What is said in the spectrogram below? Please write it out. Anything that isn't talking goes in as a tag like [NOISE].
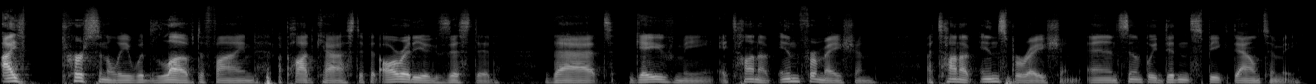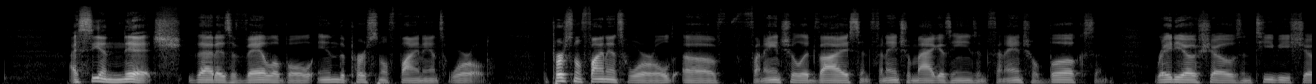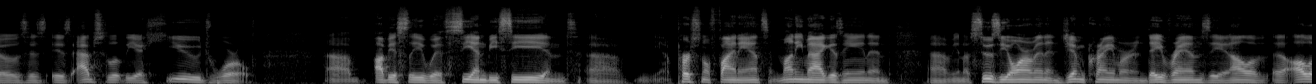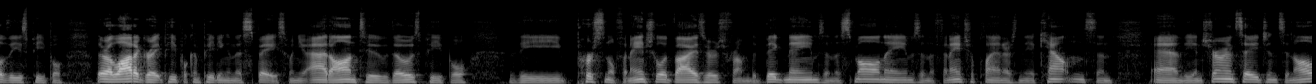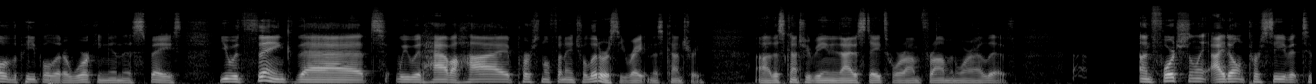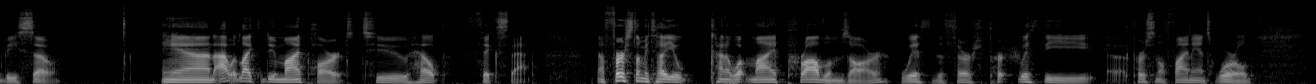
I personally would love to find a podcast, if it already existed, that gave me a ton of information, a ton of inspiration, and simply didn't speak down to me. I see a niche that is available in the personal finance world. The personal finance world of financial advice and financial magazines and financial books and radio shows and TV shows is, is absolutely a huge world. Uh, obviously, with CNBC and uh, you know, Personal Finance and Money Magazine and um, you know Suze Orman and Jim Cramer and Dave Ramsey and all of uh, all of these people, there are a lot of great people competing in this space. When you add on to those people the personal financial advisors from the big names and the small names and the financial planners and the accountants and and the insurance agents and all of the people that are working in this space you would think that we would have a high personal financial literacy rate in this country. Uh, this country being the united states where i'm from and where i live. Unfortunately i don't perceive it to be so. And i would like to do my part to help fix that. Now first let me tell you kind of what my problems are with the first per, with the uh, personal finance world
